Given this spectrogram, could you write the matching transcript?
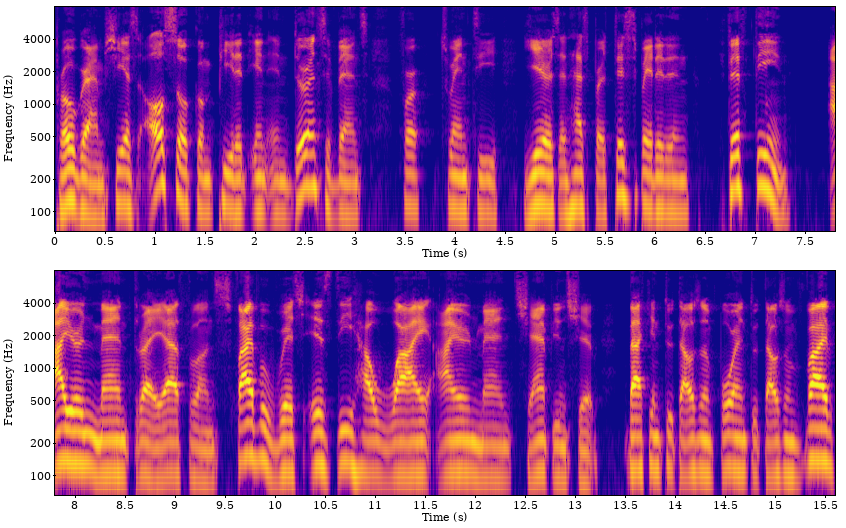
program. She has also competed in endurance events for 20 years and has participated in 15 Ironman triathlons, five of which is the Hawaii Ironman Championship. Back in 2004 and 2005,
